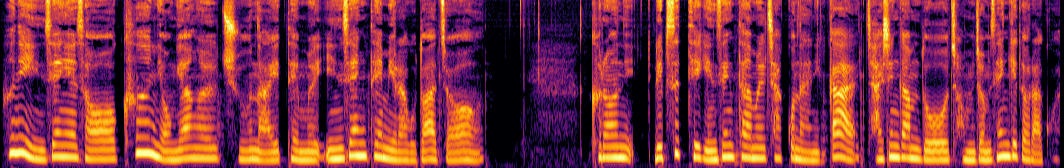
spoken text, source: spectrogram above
흔히 인생에서 큰 영향을 준 아이템을 인생템이라고도 하죠. 그런 립스틱 인생템을 찾고 나니까 자신감도 점점 생기더라고요.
